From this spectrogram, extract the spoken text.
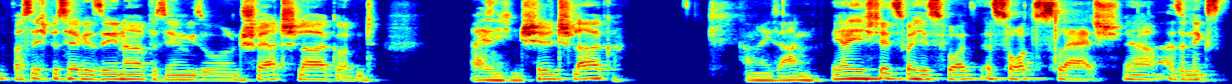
was ich bisher gesehen habe, ist irgendwie so ein Schwertschlag und, weiß nicht, ein Schildschlag. Kann man nicht sagen. Ja, hier steht zum Beispiel Sword, äh, Sword Slash. Ja. Also nichts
